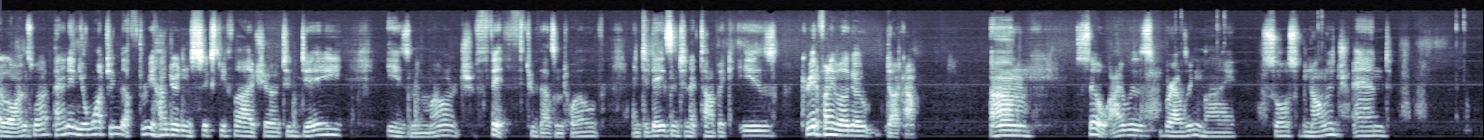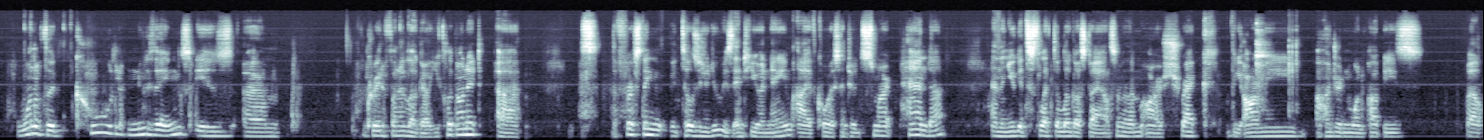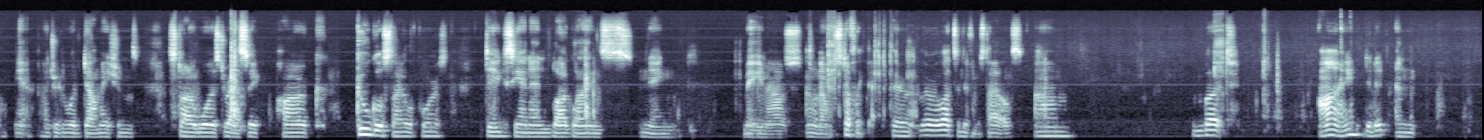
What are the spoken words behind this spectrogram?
Hello, I'm Smart Panda, and you're watching the 365 show. Today is March 5th, 2012, and today's internet topic is createafunnylogo.com. Um, so I was browsing my source of knowledge, and one of the cool new things is um, create a funny logo. You click on it, uh, the first thing it tells you to do is enter your name. I, of course, entered Smart Panda, and then you get to select a logo style. Some of them are Shrek, The Army, 101 Puppies, well, yeah, 101 Dalmatians, Star Wars, Jurassic Park, Google style, of course, Digg, CNN, Bloglines, Ning, Mickey Mouse, I don't know, stuff like that. There, there are lots of different styles. Um, but I did it, and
